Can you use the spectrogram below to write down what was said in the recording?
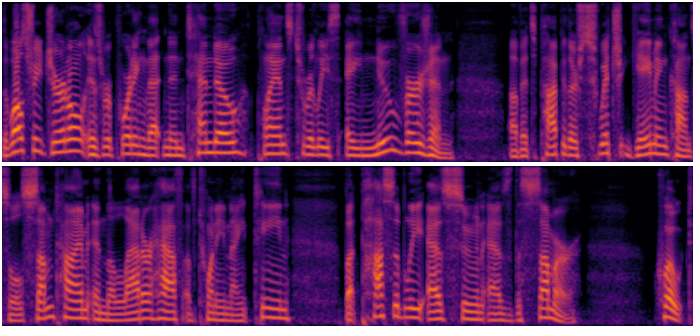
The Wall Street Journal is reporting that Nintendo plans to release a new version of its popular Switch gaming console sometime in the latter half of 2019, but possibly as soon as the summer. Quote,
